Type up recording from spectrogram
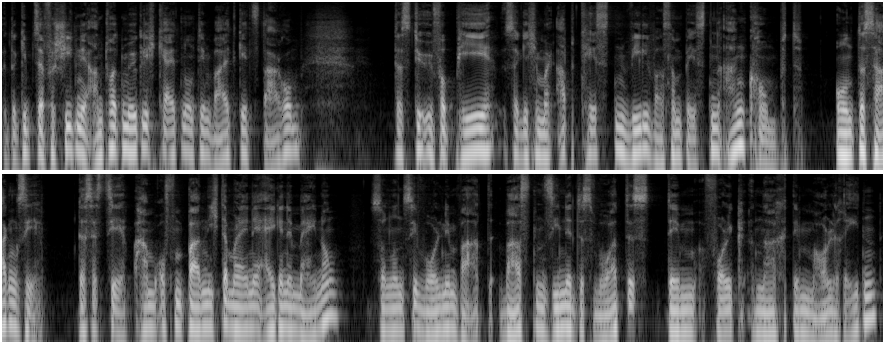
da gibt es ja verschiedene Antwortmöglichkeiten und in Wahrheit geht es darum, dass die ÖVP, sage ich einmal, abtesten will, was am besten ankommt. Und das sagen sie. Das heißt, sie haben offenbar nicht einmal eine eigene Meinung, sondern sie wollen im wahrsten Sinne des Wortes dem Volk nach dem Maul reden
